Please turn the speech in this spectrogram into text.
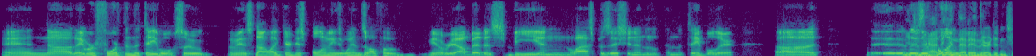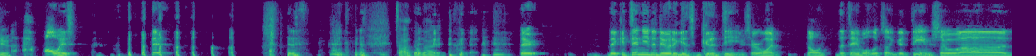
and uh, they were fourth in the table. So I mean, it's not like they're just pulling these wins off of you know Real Betis B in last position in the, in the table there. Uh, You just had to get that in there, didn't you? always. Talk about it. They're they continue to do it against good teams, or what on the table looks like good teams. So uh,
